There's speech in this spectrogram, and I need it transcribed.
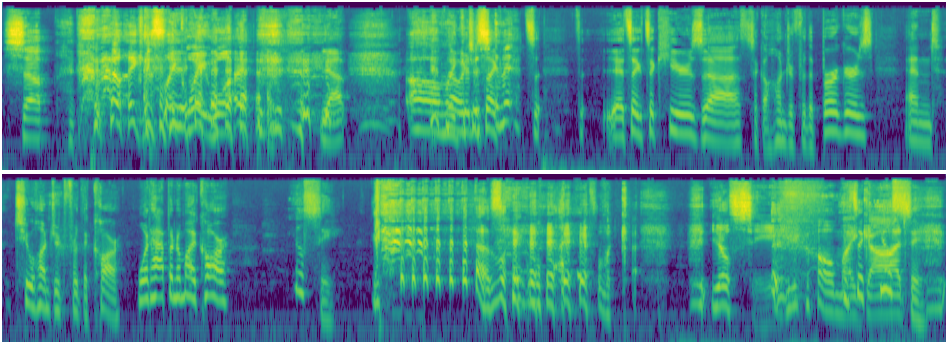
Sup? like it's like, wait, what? Yep. Oh my no, it's goodness! just like then- it's, yeah, it's like it's like here's uh it's like a hundred for the burgers and two hundred for the car. What happened to my car? You'll see. I was like, oh my god, you'll see. Oh my it's like, You'll god! see.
